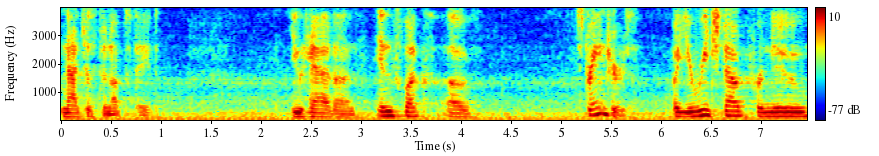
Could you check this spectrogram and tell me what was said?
not just in upstate. You had an influx of strangers, but you reached out for new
